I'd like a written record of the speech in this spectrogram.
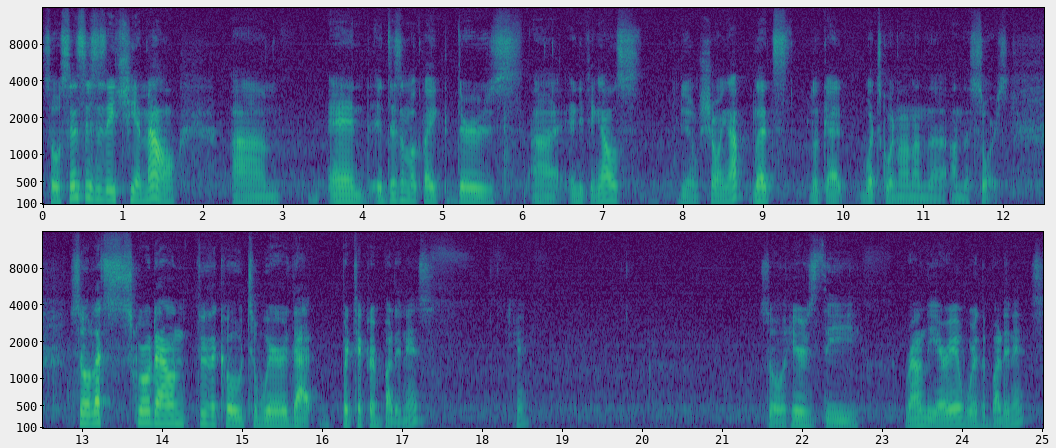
So since this is HTML, um, and it doesn't look like there's uh, anything else, you know, showing up, let's look at what's going on on the on the source. So let's scroll down through the code to where that particular button is. Okay. So here's the round the area where the button is.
